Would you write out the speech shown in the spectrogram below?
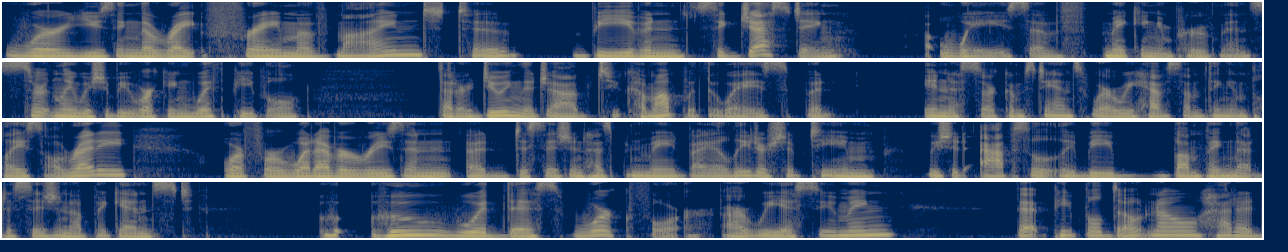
we're using the right frame of mind to be even suggesting ways of making improvements. Certainly we should be working with people that are doing the job to come up with the ways, but in a circumstance where we have something in place already or for whatever reason a decision has been made by a leadership team, we should absolutely be bumping that decision up against who, would this work for? Are we assuming that people don't know how to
